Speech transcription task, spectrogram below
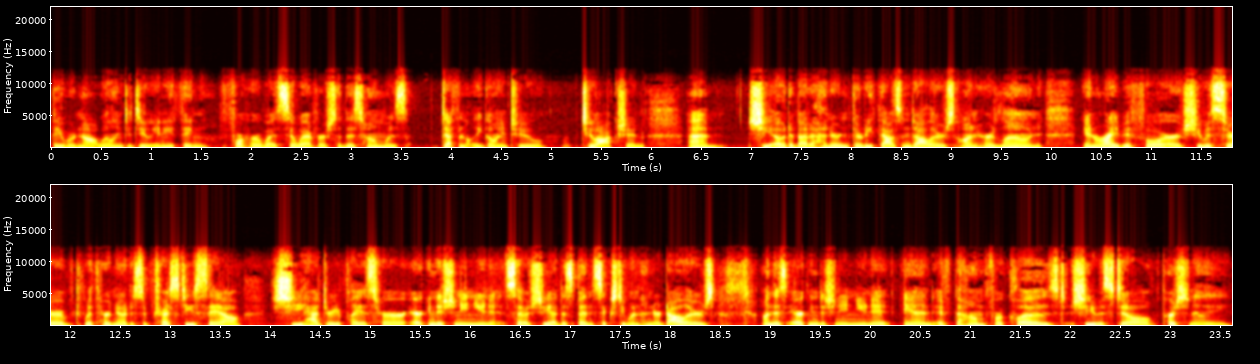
they were not willing to do anything for her whatsoever. So this home was definitely going to to auction. Um, she owed about $130,000 on her loan, and right before she was served with her notice of trustee sale, she had to replace her air conditioning unit. So she had to spend $6,100 on this air conditioning unit, and if the home foreclosed, she was still personally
